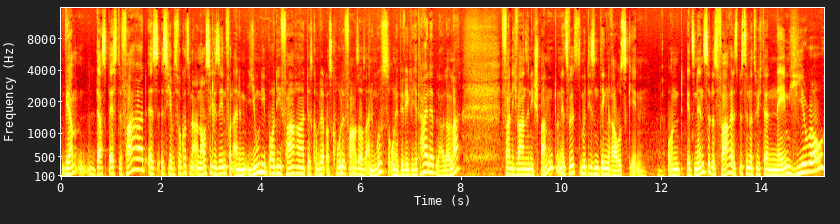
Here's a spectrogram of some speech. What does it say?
Wir haben das beste Fahrrad. Es ist, ich habe es vor kurzem eine Annonce gesehen von einem Unibody-Fahrrad, das komplett aus Kohlefaser, aus einem Guss, ohne bewegliche Teile, bla bla bla. Fand ich wahnsinnig spannend. Und jetzt willst du mit diesem Ding rausgehen. Und jetzt nennst du das Fahrrad, jetzt bist du natürlich der Name Hero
